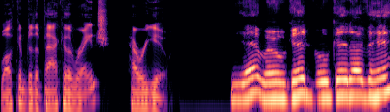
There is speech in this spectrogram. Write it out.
Welcome to the back of the range. How are you? Yeah, we're all good. We're all good over here.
